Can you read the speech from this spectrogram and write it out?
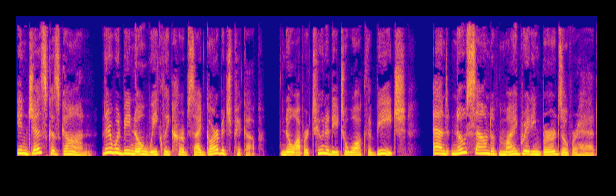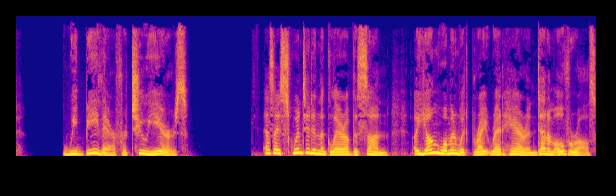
In Zhezkazgan, there would be no weekly curbside garbage pickup, no opportunity to walk the beach, and no sound of migrating birds overhead. We'd be there for two years. As I squinted in the glare of the sun, a young woman with bright red hair and denim overalls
